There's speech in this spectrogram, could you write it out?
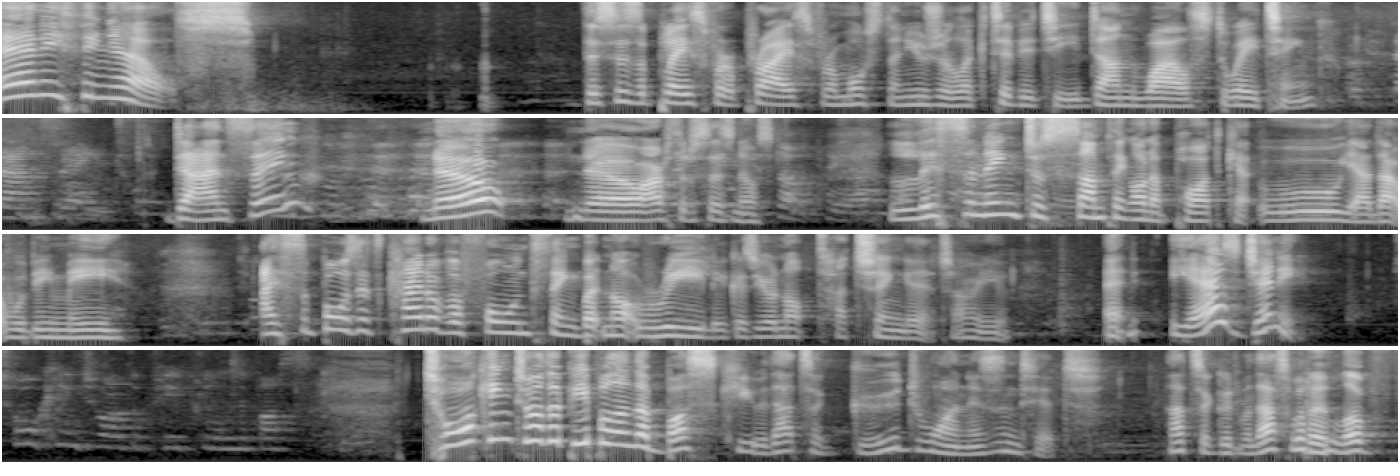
Anything else? This is a place for a prize for most unusual activity done whilst waiting. Dancing? Dancing? No, no. Arthur says no. Listening to something on a podcast. Ooh, yeah, that would be me. I suppose it's kind of a phone thing, but not really, because you're not touching it, are you? And yes, Jenny. Talking to other people in the bus queue. Talking to other people in the bus queue. That's a good one, isn't it? That's a good one. That's what I love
